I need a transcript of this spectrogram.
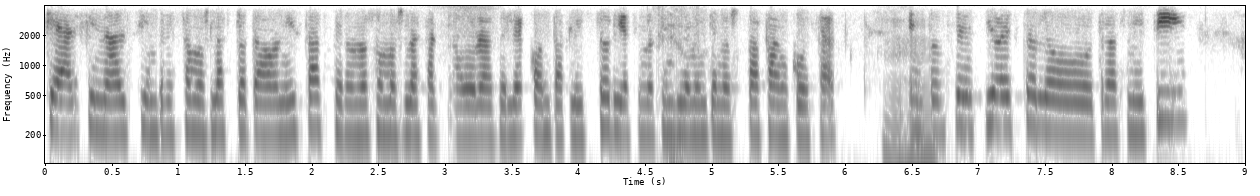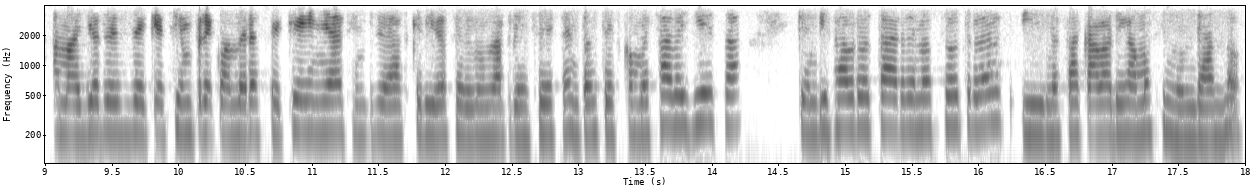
que al final siempre somos las protagonistas, pero no somos las actuadoras de contar la historia, sino simplemente nos pasan cosas. Entonces yo esto lo transmití a mayores de que siempre cuando eras pequeña siempre has querido ser una princesa. Entonces como esa belleza que empieza a brotar de nosotras y nos acaba, digamos, inundando.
